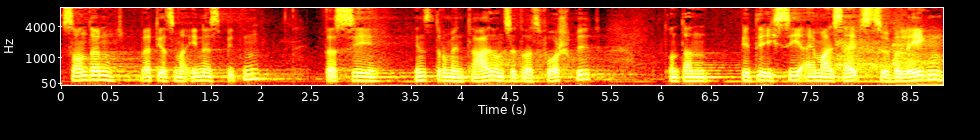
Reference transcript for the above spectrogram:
sondern werde jetzt mal Ines bitten, dass sie instrumental uns etwas vorspielt. Und dann bitte ich Sie einmal selbst zu überlegen,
